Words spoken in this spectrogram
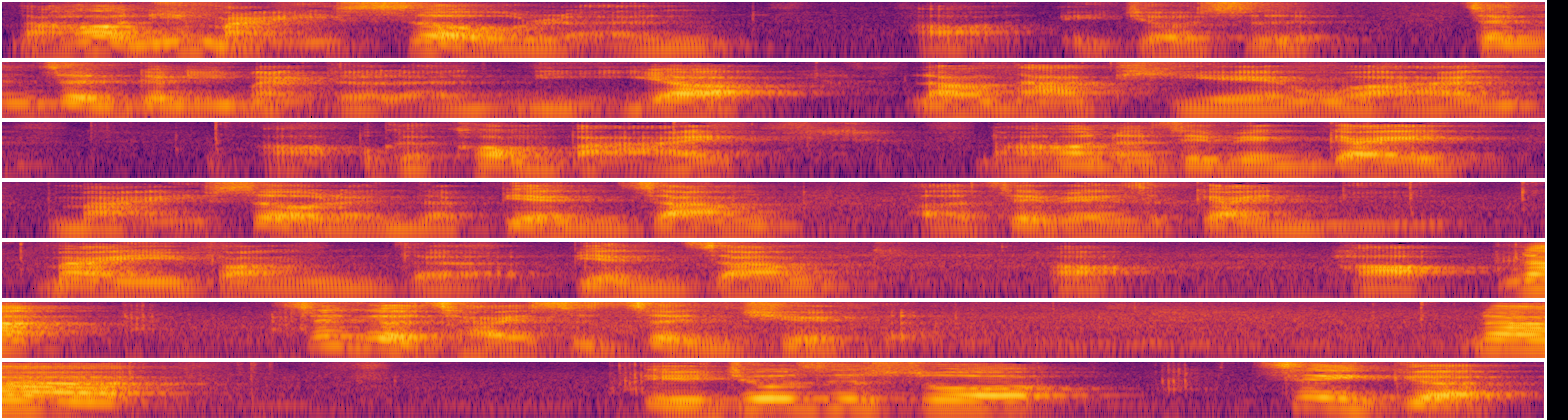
然后你买受人啊，也就是真正跟你买的人，你要让他填完啊，不可空白。然后呢，这边盖买受人的便章，而这边是盖你卖方的便章，啊，好，那这个才是正确的。那也就是说，这个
